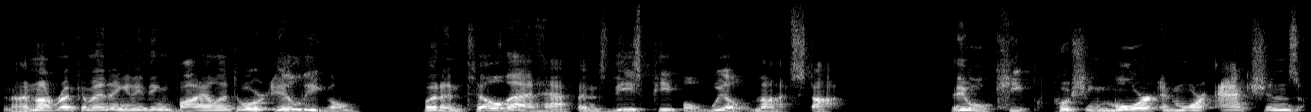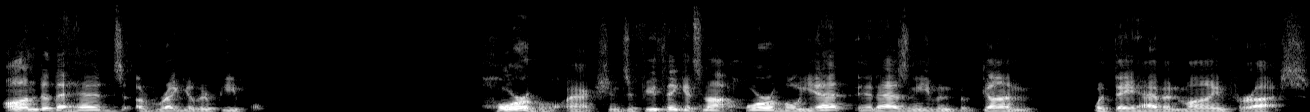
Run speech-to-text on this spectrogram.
And I'm not recommending anything violent or illegal, but until that happens, these people will not stop. They will keep pushing more and more actions onto the heads of regular people. Horrible actions. If you think it's not horrible yet, it hasn't even begun what they have in mind for us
